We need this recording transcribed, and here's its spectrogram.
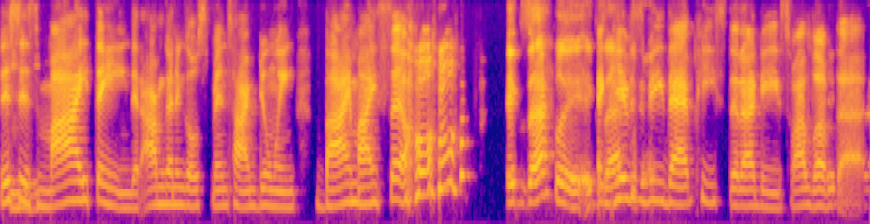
This mm-hmm. is my thing that I'm gonna go spend time doing by myself. Exactly. Exactly. It gives me that peace that I need. So I love exactly.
